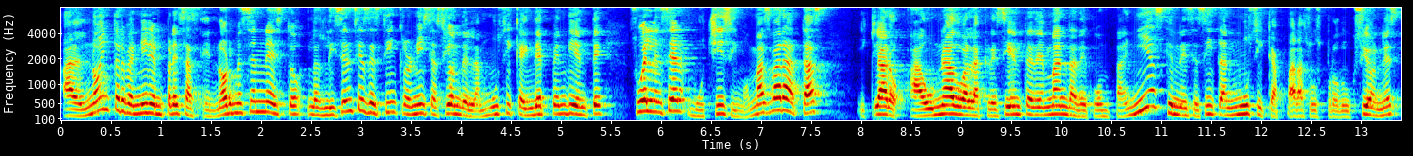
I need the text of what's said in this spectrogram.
al no intervenir empresas enormes en esto, las licencias de sincronización de la música independiente suelen ser muchísimo más baratas y claro, aunado a la creciente demanda de compañías que necesitan música para sus producciones,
